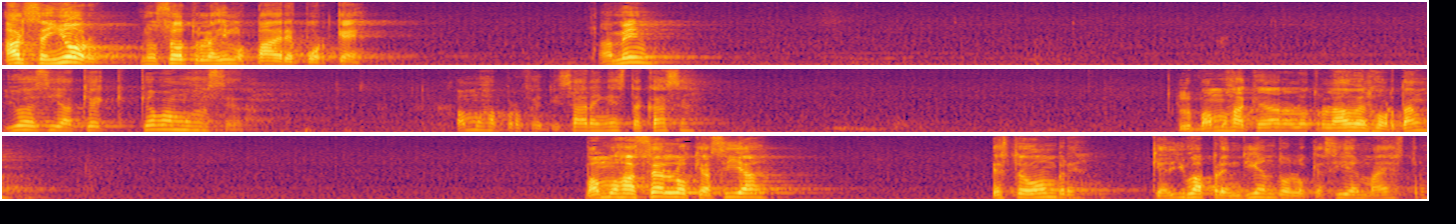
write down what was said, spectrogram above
al Señor, nosotros le dijimos, Padre, ¿por qué? Amén. Yo decía, ¿qué, ¿qué vamos a hacer? ¿Vamos a profetizar en esta casa? ¿Los vamos a quedar al otro lado del Jordán? Vamos a hacer lo que hacía este hombre, que iba aprendiendo lo que hacía el maestro.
